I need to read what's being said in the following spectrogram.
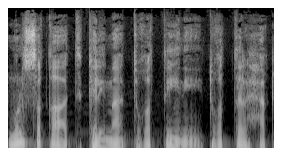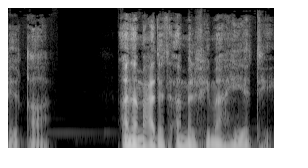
ملصقات كلمات تغطيني تغطي الحقيقة. أنا ما عاد أتأمل في ماهيتي.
